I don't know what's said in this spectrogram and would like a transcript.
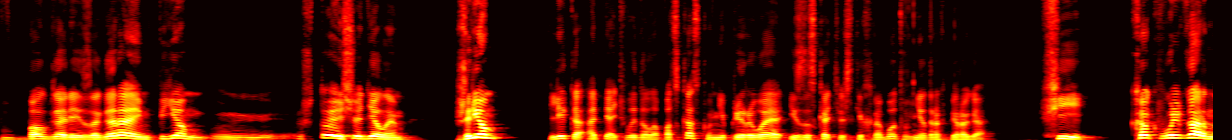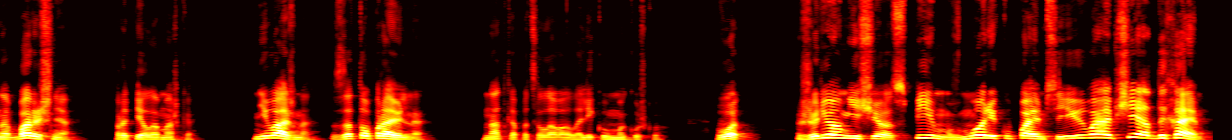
в Болгарии, загораем, пьем, э, что еще делаем? Жрем Лика опять выдала подсказку, не прерывая изыскательских работ в недрах пирога. «Фи! Как вульгарно, барышня!» – пропела Машка. «Неважно, зато правильно!» Надка поцеловала Лику в макушку. «Вот, жрем еще, спим, в море купаемся и вообще отдыхаем.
